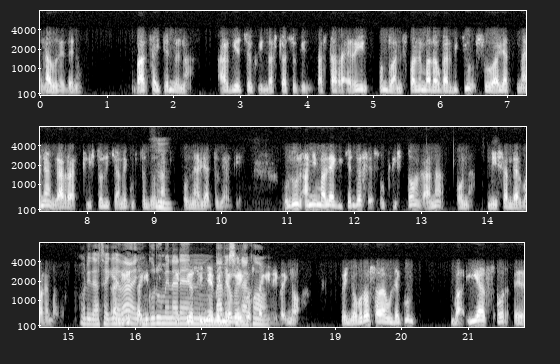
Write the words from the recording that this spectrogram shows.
daude, deno. Bat zaiten duena, argi etxokin, dastuatzukin, pastarra, herri ondoan, espalen badau garbitu, zu ailatzen denean, garra, kristonitxan ikusten duenak, Hmm. ona ailatu behar di. Udun animaleak egiten du Jesu Kriston lana ona, ni izan behar balen bada. hori da zegia da, ingurumenaren babeserako. dakit, Baino, baino broza da un lekun, ba, iaz hor, e,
